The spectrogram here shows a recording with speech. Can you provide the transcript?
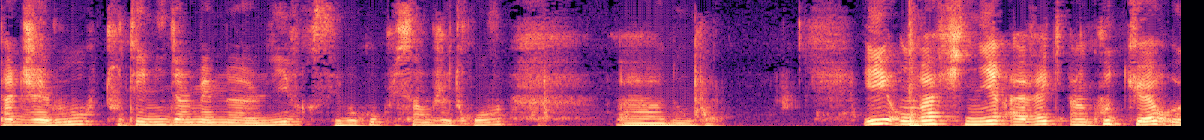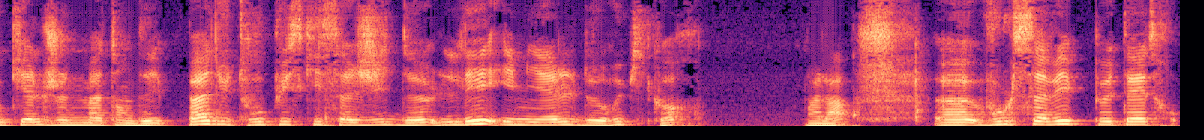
pas de jaloux, tout est mis dans le même euh, livre, c'est beaucoup plus simple je trouve. Euh, donc voilà. Et on va finir avec un coup de cœur auquel je ne m'attendais pas du tout, puisqu'il s'agit de Lait et miel de Rupicor. Voilà. Euh, vous le savez peut-être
